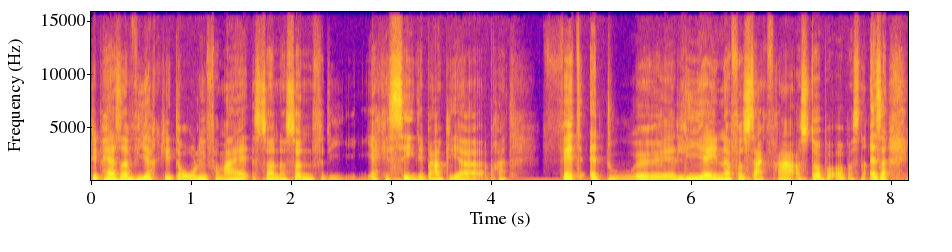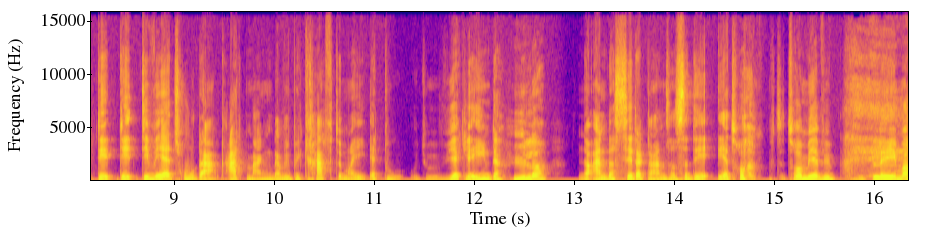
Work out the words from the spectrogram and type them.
det passer virkelig dårligt for mig, sådan og sådan, fordi jeg kan se, det bare bliver pres fedt, at du øh, lige er inde og får sagt fra og stopper op og sådan Altså, det, det, det vil jeg tro, der er ret mange, der vil bekræfte mig i, at du, du er virkelig en, der hylder, når andre sætter grænser. Så det, jeg, tror, jeg tror mere, vi, blamer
